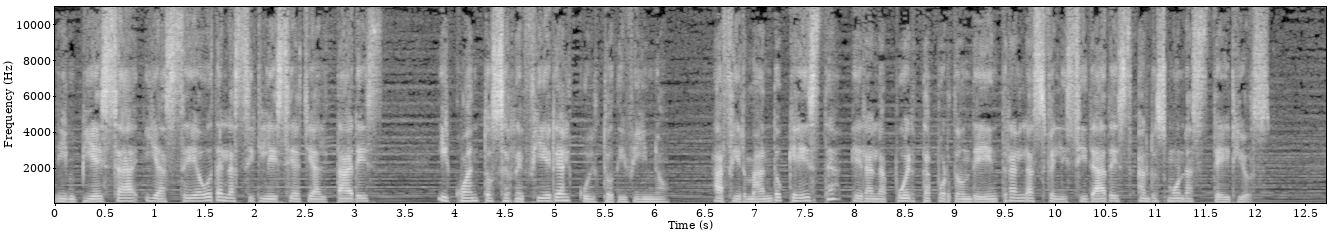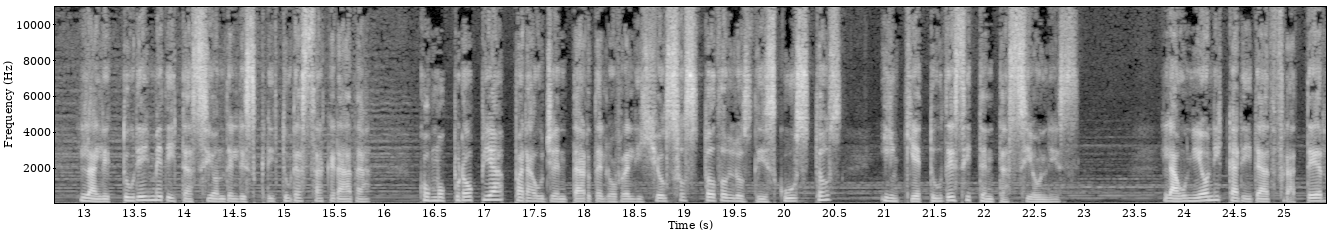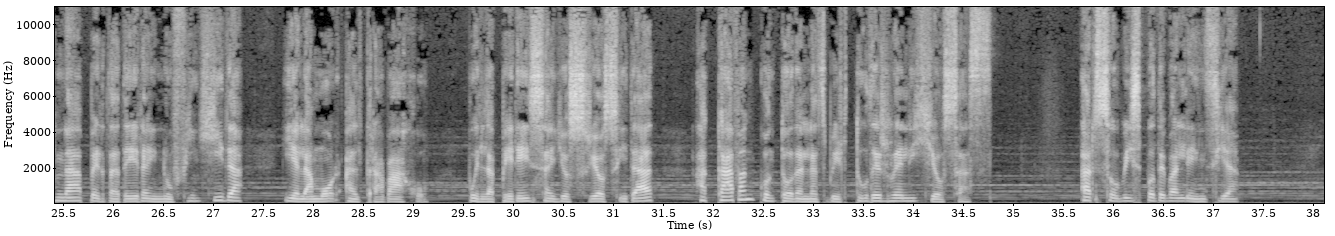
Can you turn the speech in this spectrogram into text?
limpieza y aseo de las iglesias y altares, y cuanto se refiere al culto divino, afirmando que esta era la puerta por donde entran las felicidades a los monasterios. La lectura y meditación de la escritura sagrada como propia para ahuyentar de los religiosos todos los disgustos, inquietudes y tentaciones. La unión y caridad fraterna, verdadera y no fingida, y el amor al trabajo, pues la pereza y ociosidad acaban con todas las virtudes religiosas. Arzobispo de Valencia.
